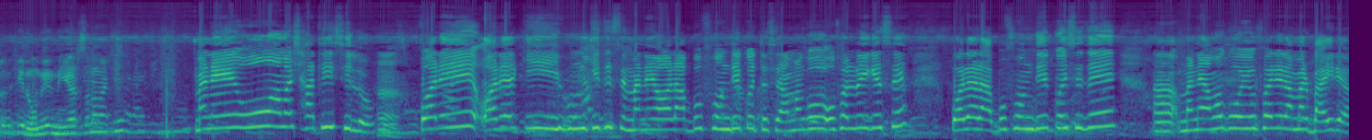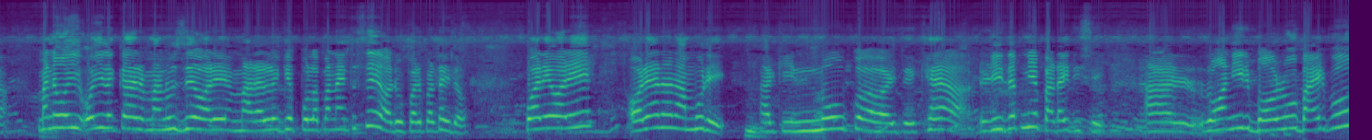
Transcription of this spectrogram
তুমি কি রনির নিয়ে আসছো না নাকি? মানে ও আমার সাথেই ছিল। পরে ওরে আর কি হুমকি দিছে মানে ওর আব্বু ফোন দিয়ে কইতেছে আমাকে অফার লই গেছে। পরে আর আব্বু ফোন দিয়ে কইছে যে আহ, মানে আমাকে ওই অফারের আমার বাইরা। মানে ওই ওই এলাকার মানুষ যে ওরে মারার লইগে পোলা পানাইতেছে ওরে ওপারে পাঠাই দাও। পরে ওরে ওরে আর আম্মুরে আর কি নৌকা ওই যে খেয়া রিজার্ভ নিয়ে পাঠাই দিছে। আর রনির বড় বাইর বউ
